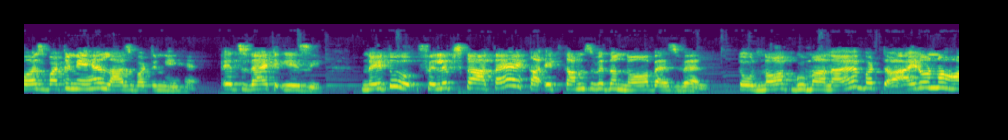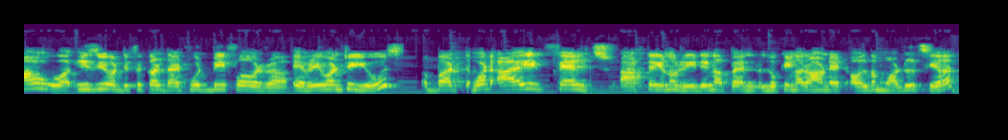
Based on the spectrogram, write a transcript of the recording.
फ़र्स्ट बटन ये है लास्ट बटन ये है इट्स दैट इजी नहीं तो फिलिप्स का आता है it comes with a knob as well तो नॉब घुमाना है but I don't know how easy और difficult that would be for everyone to use but what I felt after you know reading up and looking around at all the models here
